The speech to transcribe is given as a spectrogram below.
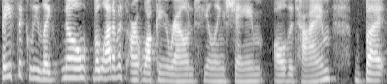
basically like no a lot of us aren't walking around feeling shame all the time but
